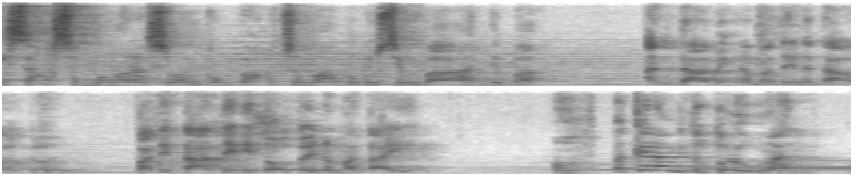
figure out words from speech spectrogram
Isa ka sa mga rason kung bakit sumabog yung simbahan, di ba? Ang daming namatay na tao doon. Pati tatay ni Totoy namatay. Oh, ba't ka namin tutulungan?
